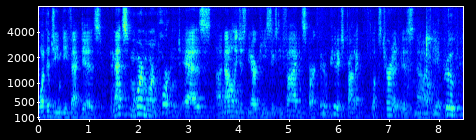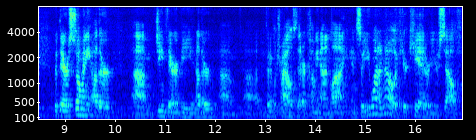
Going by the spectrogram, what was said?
what the gene defect is. And that's more and more important as uh, not only just the RPE65 and Spark Therapeutics product, Luxturna is now FDA approved, but there are so many other um, gene therapy and other um, uh, clinical trials that are coming online. And so you want to know if your kid or yourself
